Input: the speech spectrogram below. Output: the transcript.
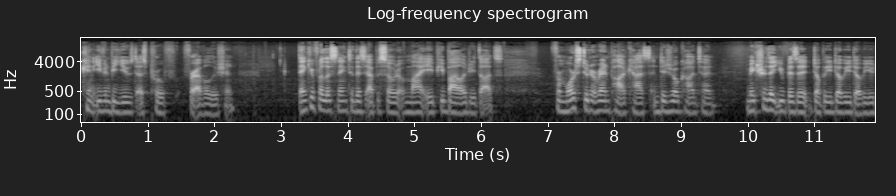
can even be used as proof for evolution. Thank you for listening to this episode of my AP Biology Thoughts. For more student ran podcasts and digital content, make sure that you visit www.hvspn.com.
